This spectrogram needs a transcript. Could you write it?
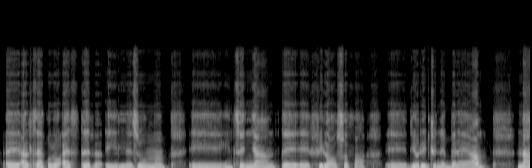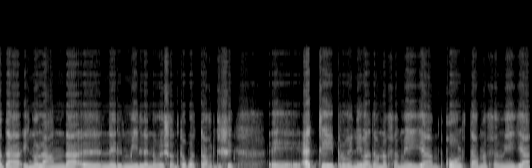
eh, al secolo Esther Illesum, eh, insegnante e filosofa eh, di origine ebrea, nata in Olanda eh, nel 1914 e Etty proveniva da una famiglia colta, una famiglia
